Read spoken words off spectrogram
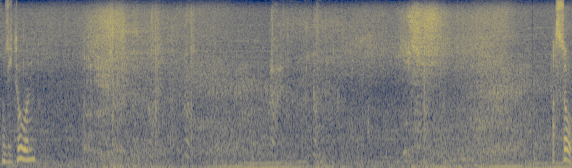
Was muss ich tun? Ach so.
